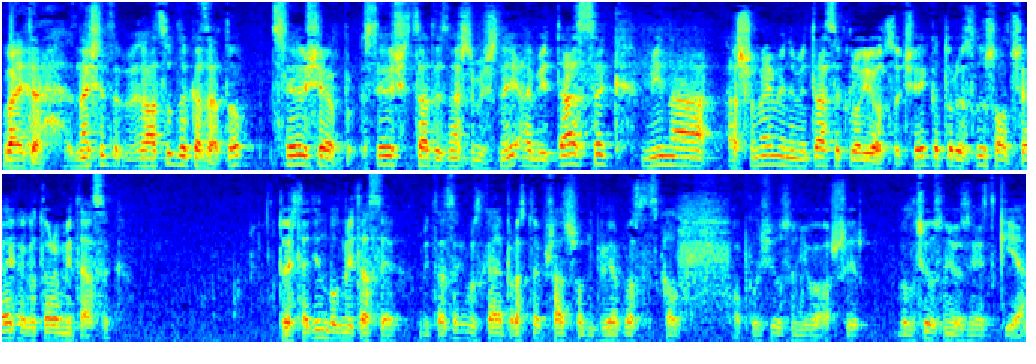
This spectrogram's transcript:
Вайтер. Значит, отсюда доказать. То следующая, следующий цитат из нашей мишны. Амитасек мина ашуме мина митасек лойоцу. Человек, который слышал от человека, который митасек. То есть один был митасек. Митасек мы сказали простой пшат, что он, например, просто сказал, а получился у него ашир. Получился у него извиняюсь, ткия.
